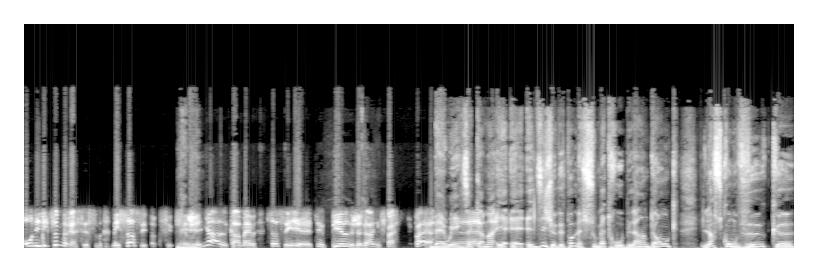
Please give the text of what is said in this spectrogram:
on est victime de racisme. Mais ça, c'est génial quand même. Ça, c'est, euh, pile, je gagne, ben oui, euh, exactement. elle, dit, je veux pas me soumettre aux Blancs. Donc, lorsqu'on veut que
